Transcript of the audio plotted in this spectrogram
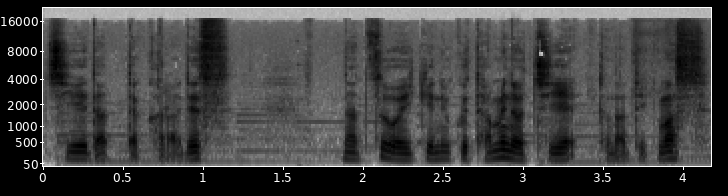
知恵だったからです。夏を生き抜くための知恵となっていきます。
